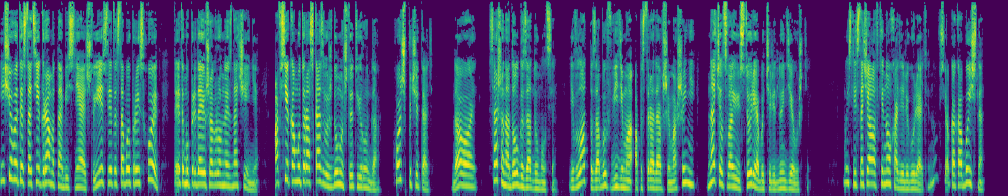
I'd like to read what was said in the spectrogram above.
Еще в этой статье грамотно объясняют, что если это с тобой происходит, ты этому придаешь огромное значение. А все, кому ты рассказываешь, думают, что это ерунда. Хочешь почитать? Давай. Саша надолго задумался, и Влад, позабыв, видимо, о пострадавшей машине, начал свою историю об очередной девушке. Мы с ней сначала в кино ходили гулять. Ну, все как обычно.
